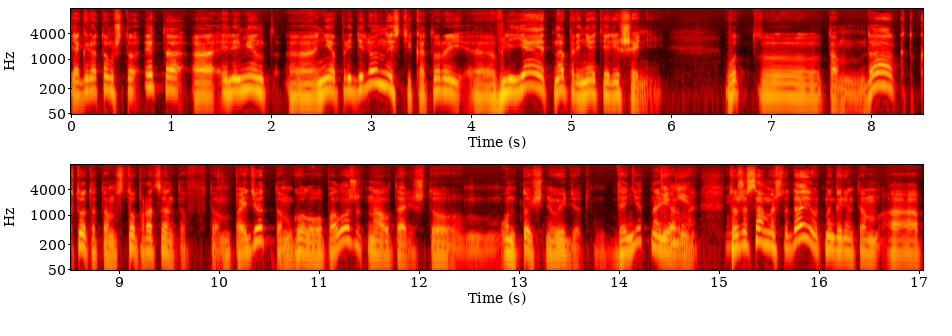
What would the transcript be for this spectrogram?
Я говорю о том, что это а, элемент а, неопределенности, который э, влияет на принятие решений. Вот э, там, да, кто-то там сто процентов там пойдет, там голову положит на алтарь, что он точно уйдет. Да нет, наверное. Да нет. То же самое, что да, и вот мы говорим там о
